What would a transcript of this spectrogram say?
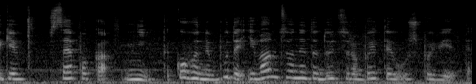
Такі все пока. Ні, такого не буде, і вам цього не дадуть зробити, уж повірте.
